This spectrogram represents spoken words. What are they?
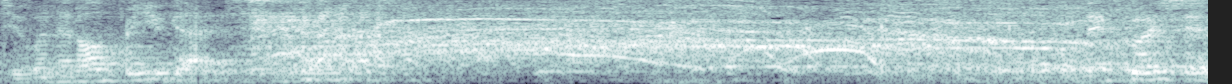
doing it all for you guys. Next question.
